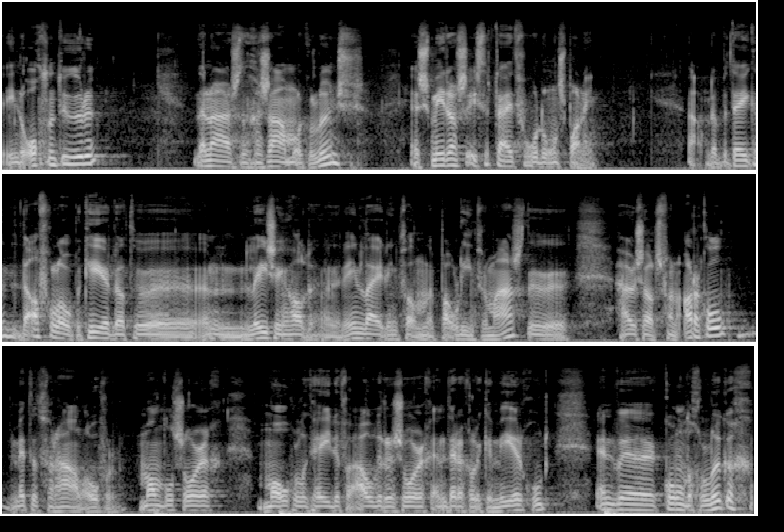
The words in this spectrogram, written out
in de ochtenduren. Daarnaast een gezamenlijke lunch. En smiddags is er tijd voor de ontspanning. Nou, dat betekent de afgelopen keer dat we een lezing hadden, een inleiding van Paulien Vermaas, de huisarts van Arkel, met het verhaal over mandelzorg, mogelijkheden voor ouderenzorg en dergelijke meer. Goed. En we konden gelukkig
